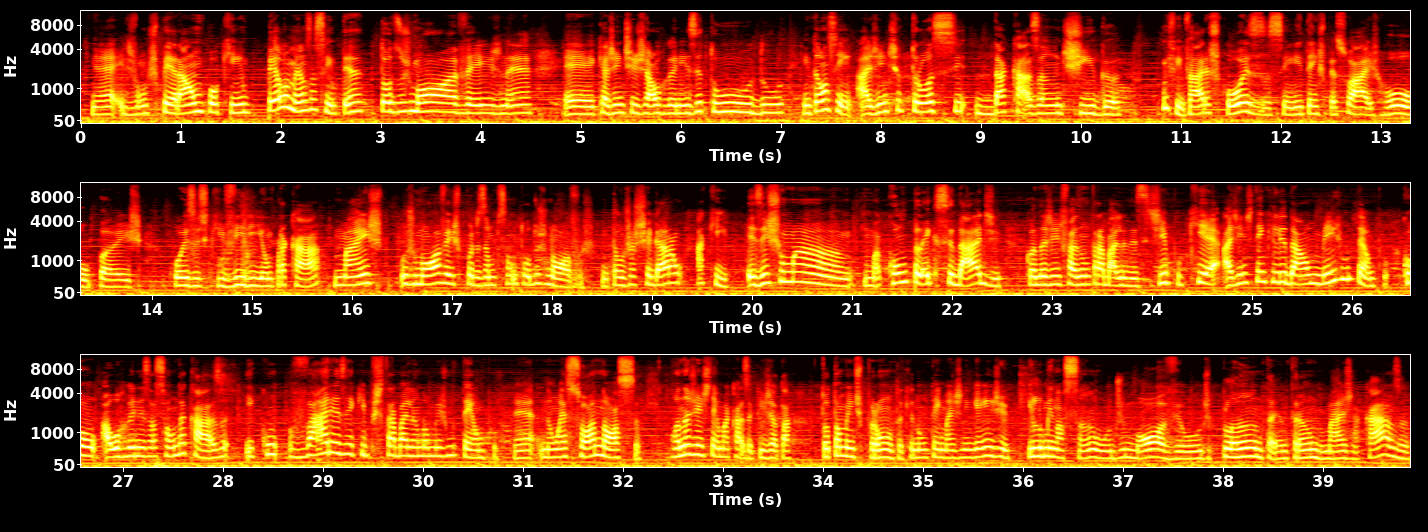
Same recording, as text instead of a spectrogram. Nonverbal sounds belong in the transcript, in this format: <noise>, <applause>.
Né, eles vão esperar um pouquinho, pelo menos assim, ter todos os móveis, né? É, que a gente já organize tudo. Então, assim, a gente trouxe da casa antiga, enfim, várias coisas, assim, itens pessoais, roupas, coisas que viriam para cá, mas os móveis, por exemplo, são todos novos, então já chegaram aqui. Existe uma, uma complexidade quando a gente faz um trabalho desse tipo, que é a gente tem que lidar ao mesmo tempo com a organização da casa e com várias equipes trabalhando ao mesmo tempo, né? Não é só a nossa. Quando a gente tem uma casa que já está totalmente pronta, que não tem mais ninguém de iluminação, ou de móvel, ou de planta entrando mais na casa,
